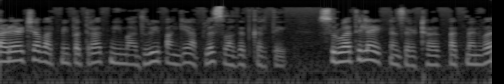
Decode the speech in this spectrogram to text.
साडेआठच्या बातमीपत्रात मी माधुरी पांगे आपलं स्वागत करते. सुरुवातीला एक नजर ठळक बातम्यांवर.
